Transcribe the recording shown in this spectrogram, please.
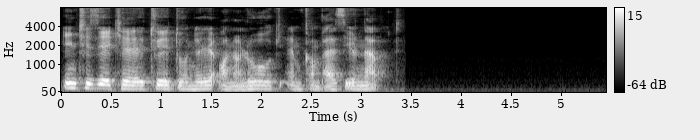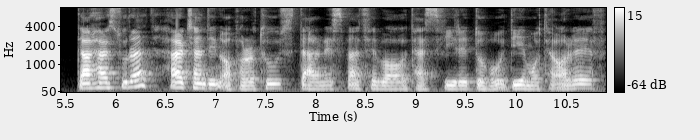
این چیزیه که توی دنیای آنالوگ امکان پذیر نبود. در هر صورت هرچند این آپاراتوس در نسبت با تصویر دوبودی متعارف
